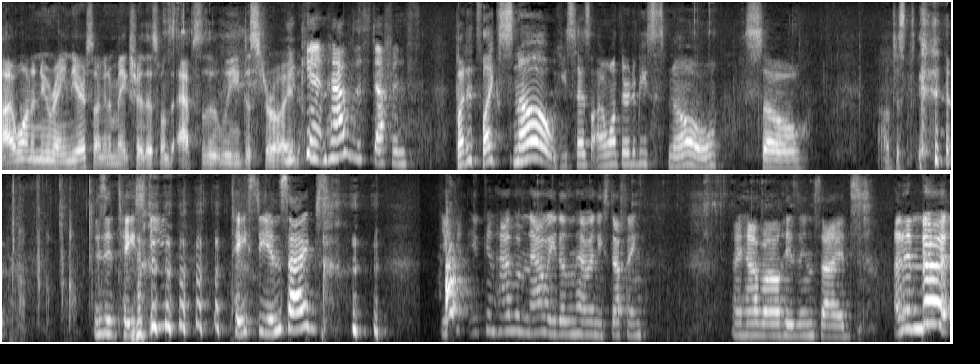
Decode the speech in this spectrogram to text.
I want a new reindeer, so I'm going to make sure this one's absolutely destroyed. You can't have the stuff in. But it's like snow. He says, I want there to be snow. So I'll just. Is it tasty? tasty insides? You can, you can have him now. He doesn't have any stuffing. I have all his insides. I didn't do it.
